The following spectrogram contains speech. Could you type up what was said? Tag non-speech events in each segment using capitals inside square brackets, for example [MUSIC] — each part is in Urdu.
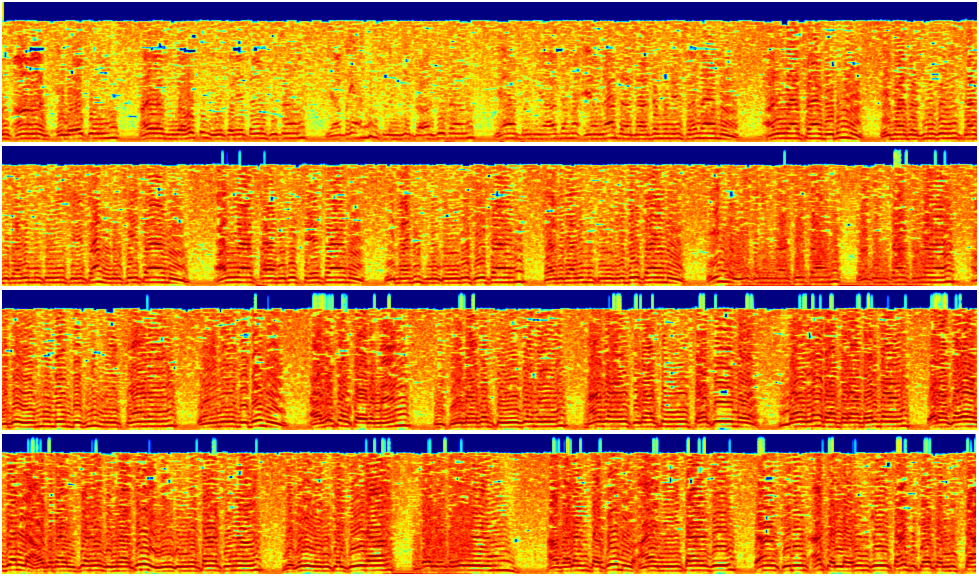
الم آج الیکم آیا بہتم کرتا ستا، یا بیان کرتا ستا، یا بنی آدم اولاد آدم علیہ السلام، اللہ تعبدو، عبادت مکو، تعبداری مکو، شیطان و شیطان، اللہ تعبد شیطان، عبادت مکو شیطان، تعبداری مکو شیطان، ان لیکن اللہ شیطان لیکن تاسنا ادو امدین بسم اللہ، سارا، وانا بدونی اور حکم کرمان عبادت کے نظام آجا سرات سکیم دالا را برابر دا ورا کیا جل اور بتا جہاں جمرا کری من کن متا سنا جبل کثیرا بل دین افلم تکونو آئے نیتا جی کی تاکلون اکل لرن کی تاک کیا کرنستا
